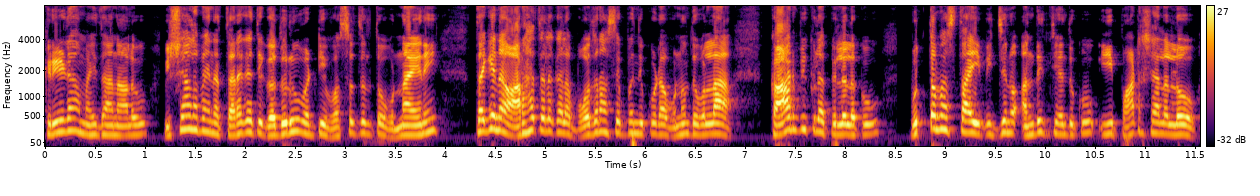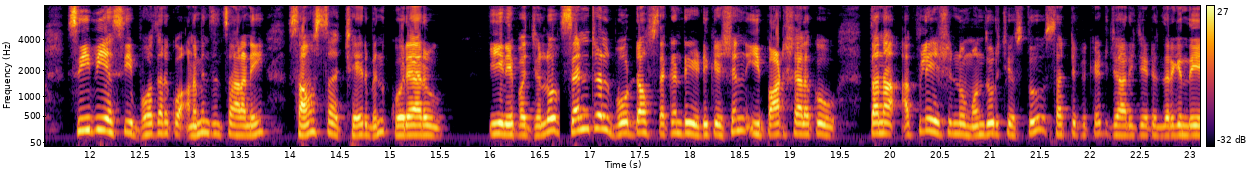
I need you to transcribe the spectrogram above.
క్రీడా మైదానాలు విశాలమైన తరగతి గదులు వంటి వసతులతో ఉన్నాయని తగిన అర్హతలు గల బోధనా సిబ్బంది కూడా ఉన్నందువల్ల కార్మికుల పిల్లలకు ఉత్తమ స్థాయి విద్యను అందించేందుకు ఈ పాఠశాలల్లో సిబిఎస్ఈ బోధనకు అనుమతించాలని సంస్థ చైర్మన్ కోరారు. ఈ నేపథ్యంలో central board of secondary education ఈ పాఠశాలకు తన అఫిలియేషన్ను మంజూరు చేస్తూ సర్టిఫికేట్ జారీ చేయడం జరిగింది.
